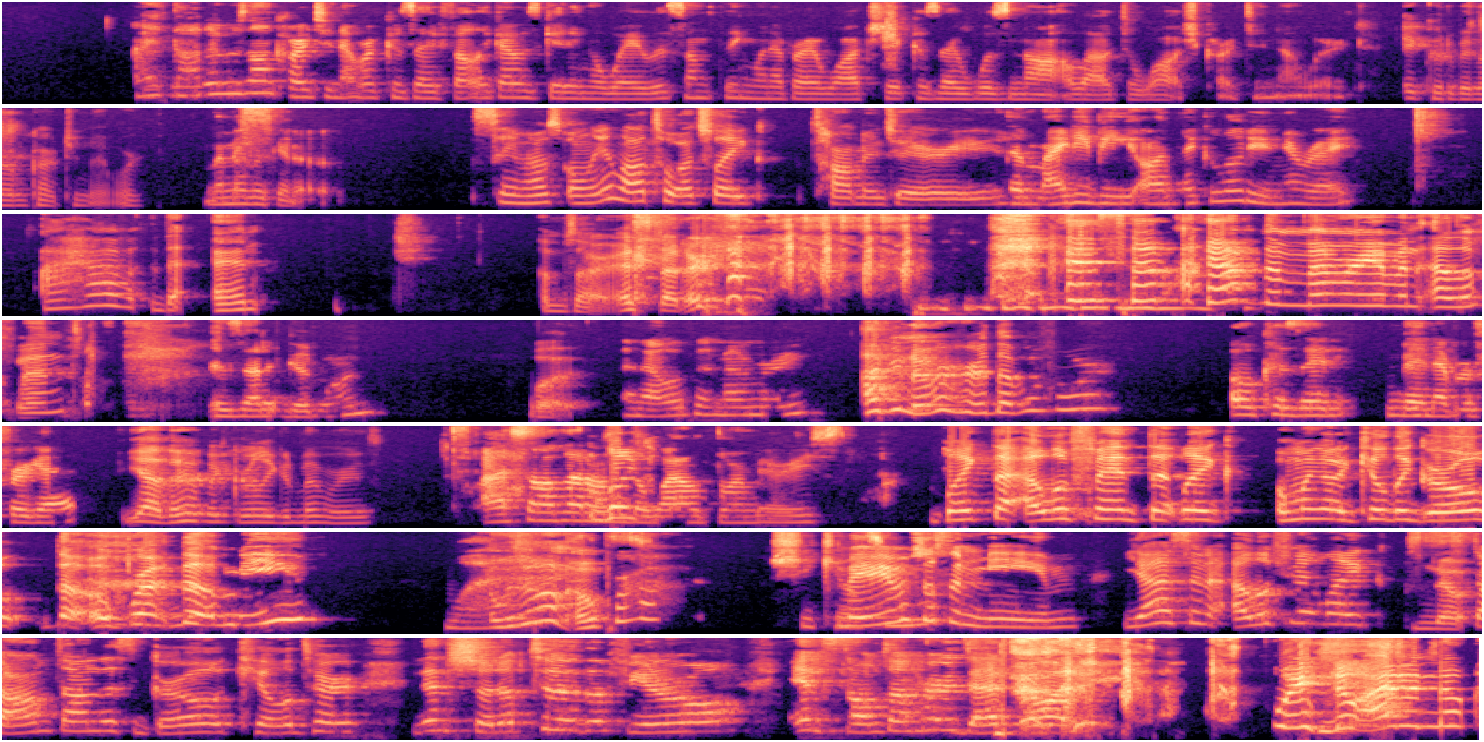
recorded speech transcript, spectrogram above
I thought it was on Cartoon Network because I felt like I was getting away with something whenever I watched it because I was not allowed to watch Cartoon Network. It could have been on Cartoon Network. Let me look it up. Same. I was only allowed to watch like Tom and Jerry. The Mighty B on Nickelodeon. You're right. I have the end. I'm sorry, I stuttered. I said I have the memory of an elephant. Is that a good one? What? An elephant memory? Have you never heard that before? Oh, because they they never forget. Yeah, they have like really good memories. I saw that on Like- the Wild Thornberrys. Like the elephant that like oh my god killed a girl. The Oprah the meme. What? Was it on Oprah? She killed. Maybe it was just a meme. Yes, an elephant like No. stomped on this girl, killed her, then showed up to the funeral and stomped on her dead body. Wait, no, I didn't know.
